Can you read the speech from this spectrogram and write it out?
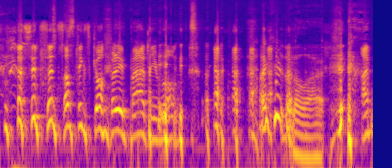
since, since something's gone very badly wrong, I hear that a lot. I'm,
